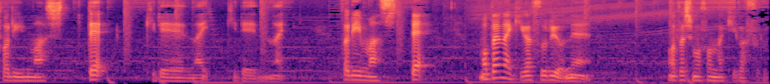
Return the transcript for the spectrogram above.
取りまして。綺麗ない綺麗ない。取りまして。もったいない気がするよね。私もそんな気がする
